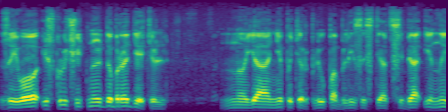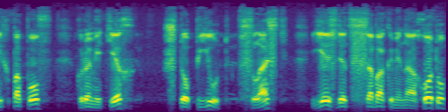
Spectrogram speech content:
за его исключительную добродетель. Но я не потерплю поблизости от себя иных попов, кроме тех, что пьют в сласть, ездят с собаками на охоту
